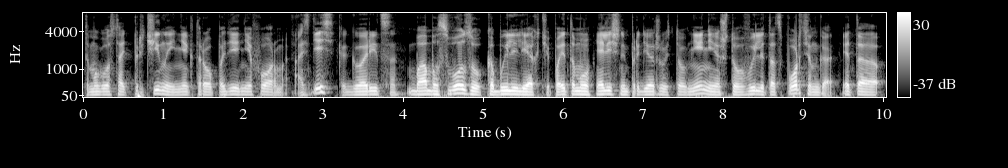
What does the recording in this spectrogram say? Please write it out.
это могло стать причиной некоторого падения формы. А здесь, как говорится, баба с возу, кобыли легче, поэтому я лично придерживаюсь того мнения, что вылет от спортинга это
